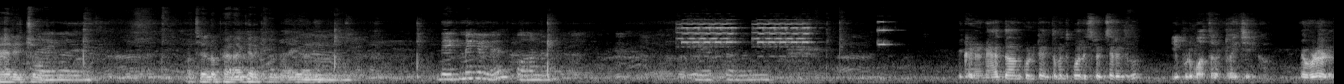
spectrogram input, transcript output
अरे चो आएगा ये। अच्छा लो फैला के रखिए आएगा देखने के लिए कौन है वेट कर रहा हूँ। ఇక్కడ నేద్దాం అనుకుంటే ఎంతమంది పోలీసులు వచ్చారు ఎందుకు ఇప్పుడు మాత్రం ట్రై చేయకు ఎవడాడు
